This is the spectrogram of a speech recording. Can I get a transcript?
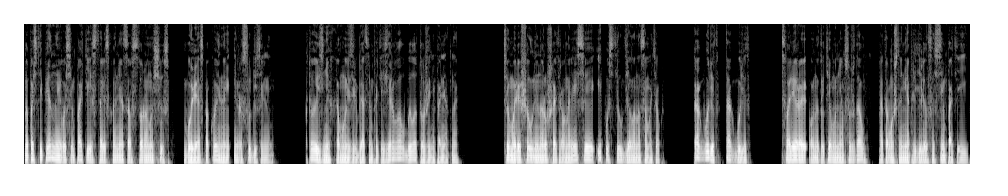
но постепенно его симпатии стали склоняться в сторону Сюз, более спокойной и рассудительной. Кто из них кому из ребят симпатизировал, было тоже непонятно. Сема решил не нарушать равновесие и пустил дело на самотек. Как будет, так будет. С Валерой он эту тему не обсуждал, потому что не определился с симпатией,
